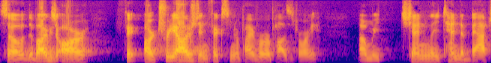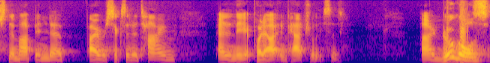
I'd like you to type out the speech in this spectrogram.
so the bugs are are triaged and fixed in a private repository. Um, we generally tend to batch them up into five or six at a time, and then they get put out in patch releases. Uh, Google's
